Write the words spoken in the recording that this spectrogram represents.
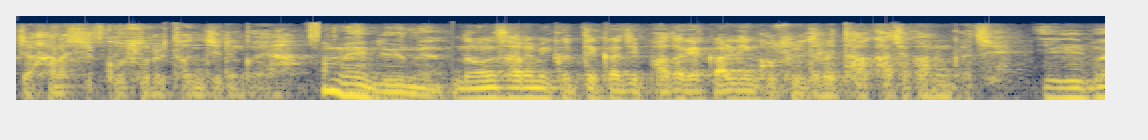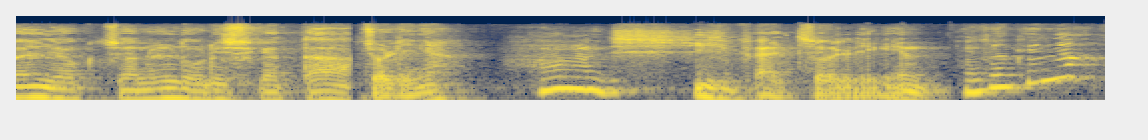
각자 하나씩 구슬을 던지는 거야. 왜 누우면 넣은 사람이 그때까지 바닥에 깔린 구슬들을 다 가져가는 거지. 일발 역전을 노리시겠다. 쫄리냐? 아, 씨발 쫄리긴. 괜찮겠냐?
